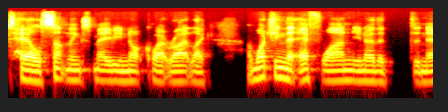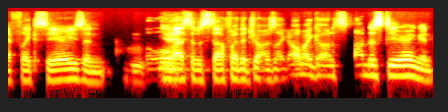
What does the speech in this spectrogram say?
tell something's maybe not quite right. Like I'm watching the F1, you know, the the Netflix series and mm, all yeah. that sort of stuff where the driver's like, oh my god, it's understeering and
